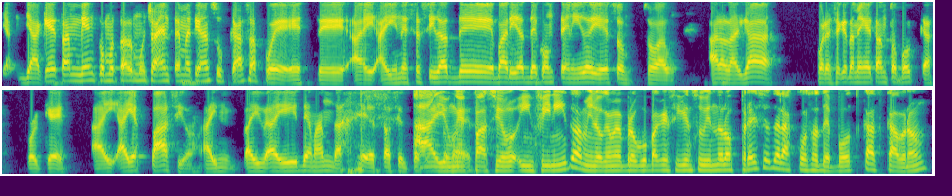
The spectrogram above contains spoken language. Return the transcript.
ya, ya que también como está mucha gente metida en sus casas, pues este, hay, hay necesidad de variedad de contenido y eso. So, a, a la larga, por eso es que también hay tanto podcast, porque hay, hay espacio, hay, hay, hay demanda. cierto Hay un eso. espacio infinito. A mí lo que me preocupa es que siguen subiendo los precios de las cosas de podcast, cabrón.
